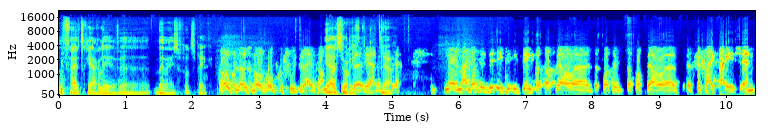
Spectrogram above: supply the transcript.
50 jaar geleden, eh, bij wijze van spreken. hopeloos woke opgevoed. Wij dan. Ja, sorry. ja, dat Ja. is echt. Nee, maar dat is, ik, ik denk dat dat wel, eh, dat, dat, dat, wel vergelijkbaar is. En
